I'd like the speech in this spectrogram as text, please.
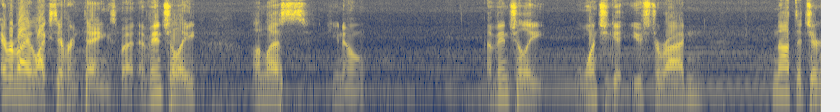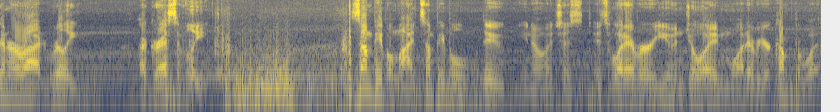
everybody likes different things, but eventually, unless, you know, eventually, once you get used to riding, not that you're going to ride really aggressively some people might, some people do. Know, it's just it's whatever you enjoy and whatever you're comfortable with.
